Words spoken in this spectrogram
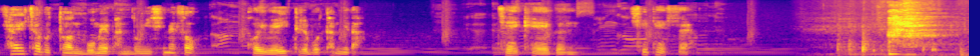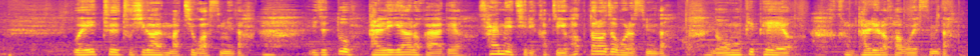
4일차부턴 몸의 반동이 심해서 거의 웨이트를 못합니다. 제 계획은 실패했어요. 웨이트 2시간 마치고 왔습니다 아, 이제 또 달리기 하러 가야 돼요 삶의 질이 갑자기 확 떨어져 버렸습니다 아, 너무 피폐해요 아, 그럼 달리러 가보겠습니다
